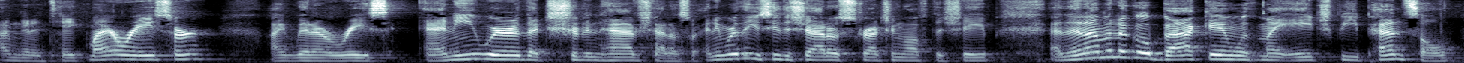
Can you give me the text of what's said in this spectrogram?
I'm gonna take my eraser I'm going to erase anywhere that shouldn't have shadow. So anywhere that you see the shadow stretching off the shape. And then I'm going to go back in with my HB pencil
